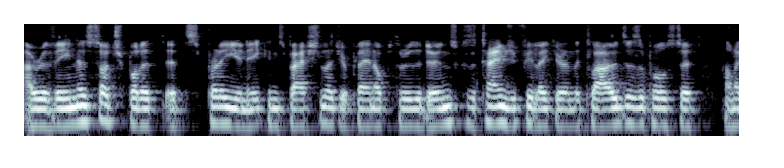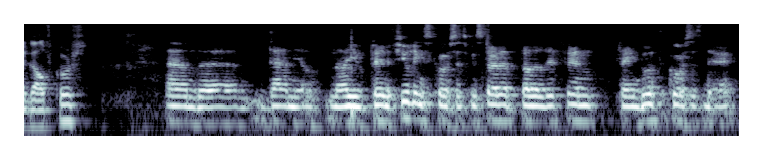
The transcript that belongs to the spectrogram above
a ravine as such. But it, it's pretty unique and special that you're playing up through the dunes because at times you feel like you're in the clouds as opposed to on a golf course. And uh, Daniel, now you've played a few links courses. We started at Ballyliffin, playing both the courses there,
